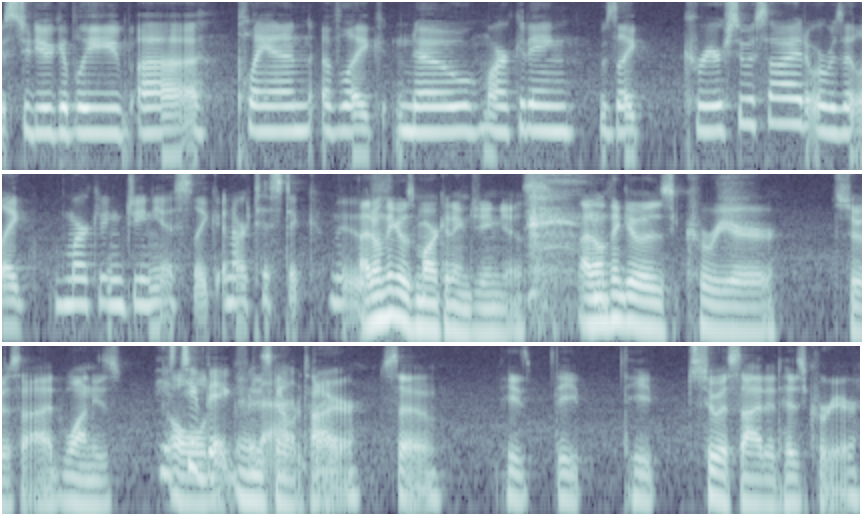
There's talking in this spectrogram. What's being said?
Studio Ghibli uh, plan of like no marketing was like career suicide, or was it like marketing genius, like an artistic move? I don't think it was marketing genius. I don't think it was career suicide. One, he's He's old too big for and he's that. gonna but retire. So he's he he suicided his career.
